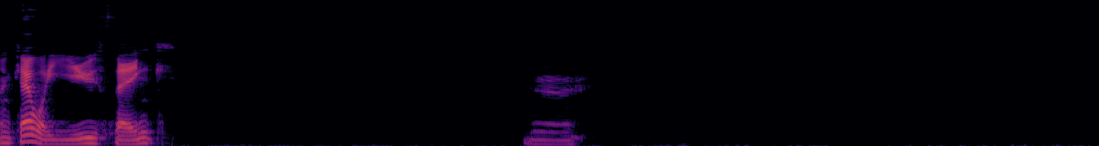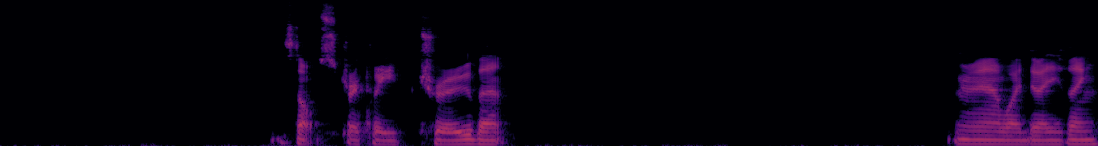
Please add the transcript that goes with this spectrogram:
I don't care what you think. Hmm. It's not strictly true, but... Yeah, I won't do anything.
